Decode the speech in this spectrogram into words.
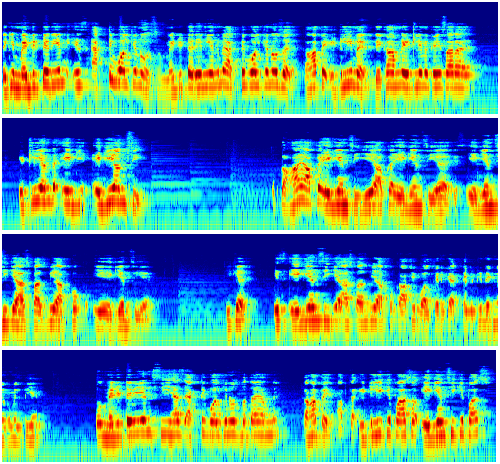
देखिए, Mediterranean is active volcanoes Mediterranean में एक्टिव वॉल्केनोज है। कहाँ पे? इटली में। देखा हमने इटली में कई सारा है। Italy and Aegean sea. तो कहा है आपका एगियन सी? ये आपका एगियन सी है। इस एगियन सी के आसपास भी आपको ये एगियन सी है। ठीक है? इस एगियन सी के आसपास भी आपको काफ़ी वॉल्केनिक एक्टिविटी देखने को मिलती है। तो Mediterranean sea has active volcanoes बताया हमने। कहाँ पे? आपका इटली के पास और एगियन सी के पास।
